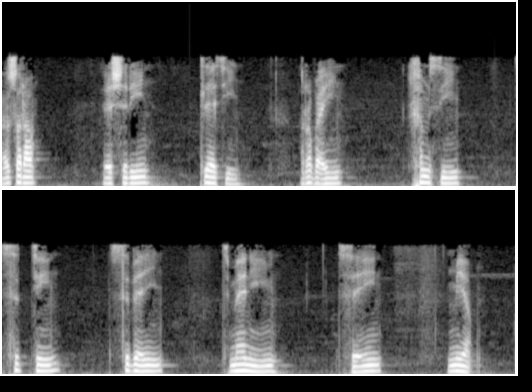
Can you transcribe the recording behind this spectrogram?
عشرة عشرين ثلاثين ربعين خمسين ستين سبعين ثمانين تسعين مئة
